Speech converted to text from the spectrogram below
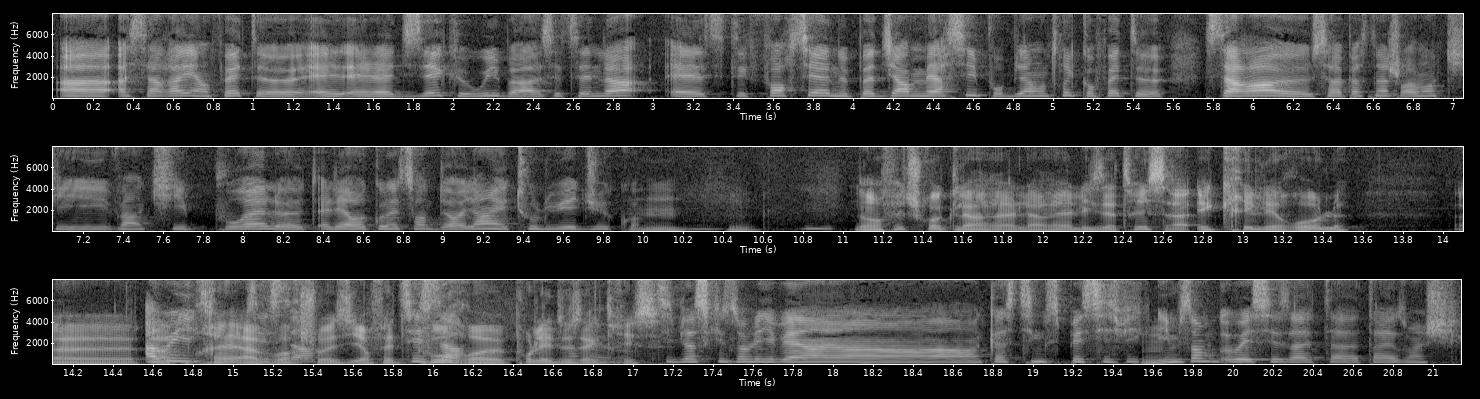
à, Sarah et en fait elle, elle a disait que oui bah cette scène là elle s'était forcée à ne pas dire merci pour bien montrer qu'en fait Sarah c'est un personnage vraiment qui, qui pour elle elle est reconnaissante de rien et tout lui est dû quoi. Mm. Non, en fait, je crois que la réalisatrice a écrit les rôles euh, Ah après avoir ça. choisi en fait pour, euh, pour les deux actrices. C'est bien ce qu'ils ont dit il y avait un, un casting spécifique. Mm. Il me semble que oui c'est ça t'as as raison Achille.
